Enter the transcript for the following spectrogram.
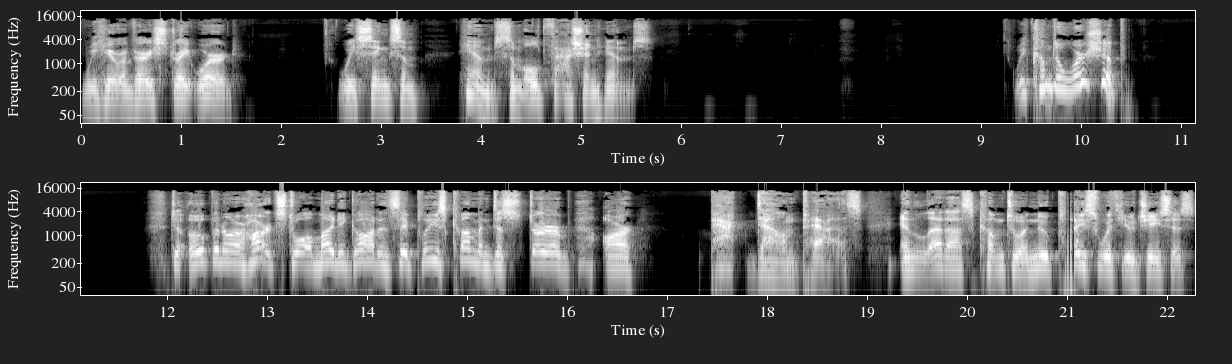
We hear a very straight word. We sing some hymns, some old fashioned hymns. We come to worship, to open our hearts to Almighty God and say, please come and disturb our packed down paths and let us come to a new place with you, Jesus.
